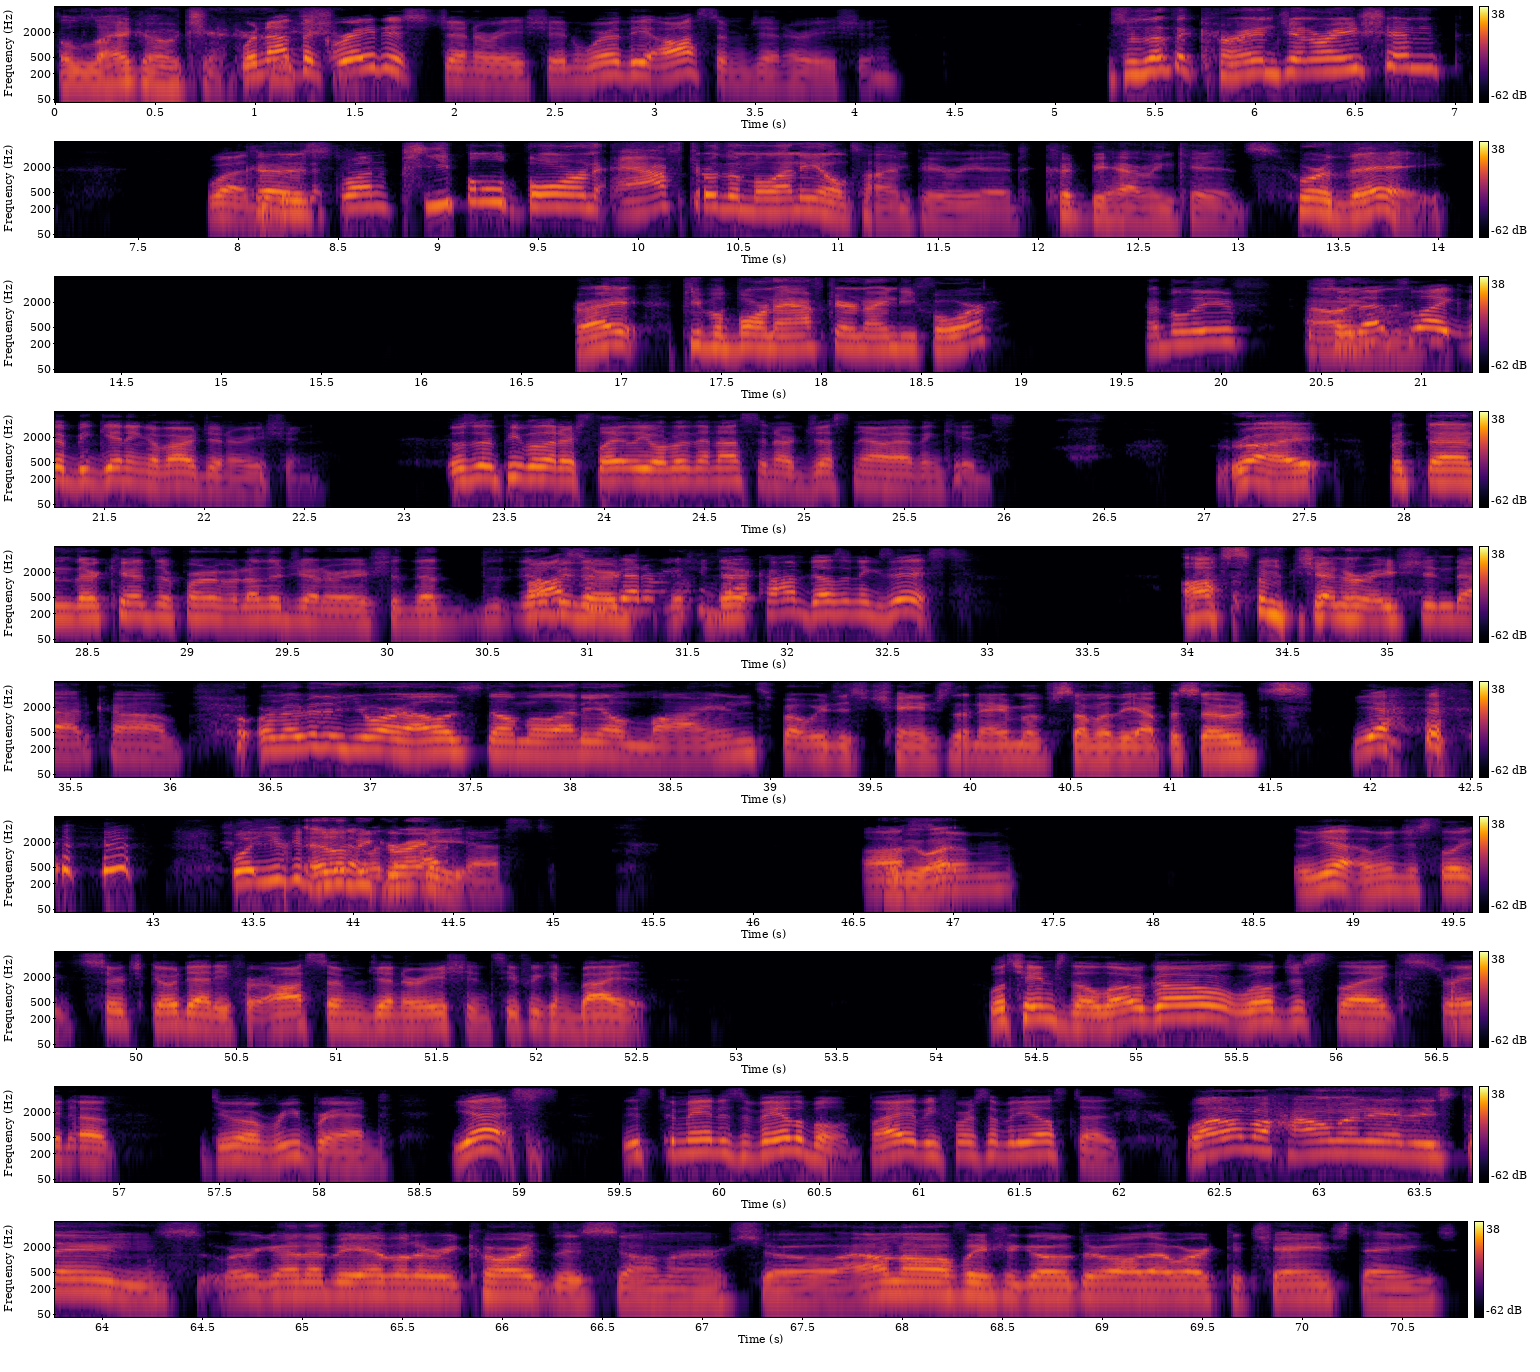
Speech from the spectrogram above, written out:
the Lego generation. We're not the greatest generation. We're the awesome generation. So is that the current generation? What? The 'Cause- greatest one? People born after the millennial time period could be having kids. Who are they? Right? People born after 94, I believe. I So that's like the beginning of our generation. Those are the people that are slightly older than us and are just now having kids. right. But then their kids are part of another generation that they'll be their, their AwesomeGeneration.com doesn't exist. awesomegeneration.com. Or maybe the URL is still Millennial Minds, but we just changed the name of some of the episodes. Yeah. well, you can. It'll that be great. podcast. Awesome. Yeah, let me just like search GoDaddy for awesome generation. See if we can buy it. We'll change the logo. We'll just like straight up do a rebrand. Yes, this domain is available. Buy it before somebody else does. Well, I don't know how many of these things we're gonna be able to record this summer, so I don't know if we should go through all that work to change things.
